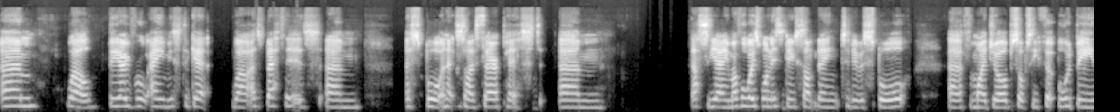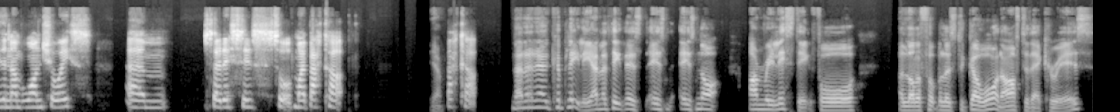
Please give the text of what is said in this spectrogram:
Um well the overall aim is to get well as beth is um a sport and exercise therapist um that's the aim. I've always wanted to do something to do with sport uh, for my job. So obviously football would be the number one choice. Um so this is sort of my backup. Yeah. Backup. No no no completely. And i think there's is is not unrealistic for a lot of footballers to go on after their careers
